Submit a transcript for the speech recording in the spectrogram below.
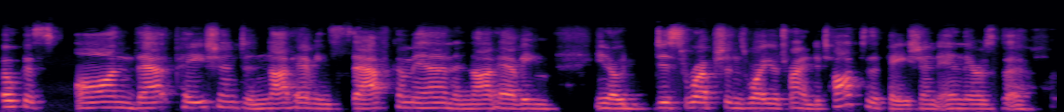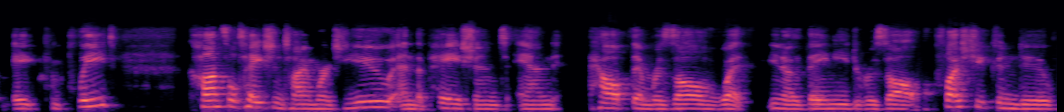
focused on that patient and not having staff come in and not having you know disruptions while you're trying to talk to the patient. And there's a, a complete consultation time where it's you and the patient and help them resolve what you know they need to resolve. Plus you can do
